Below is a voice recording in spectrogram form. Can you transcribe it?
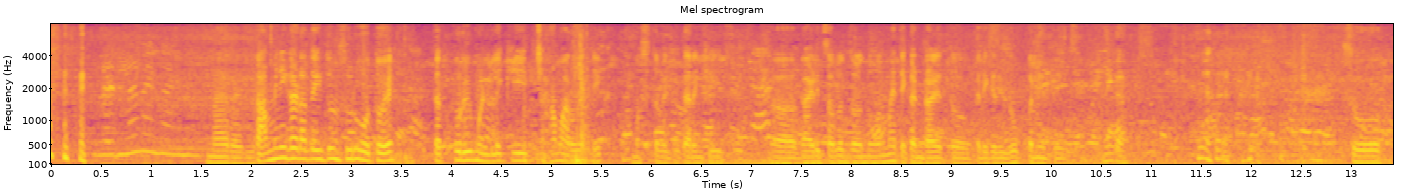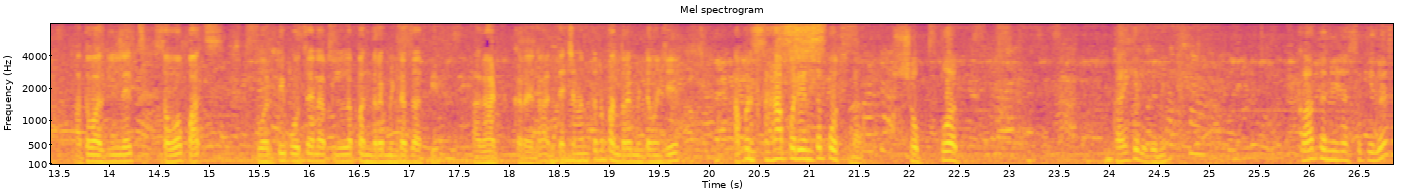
रडला नाही काय? नाही नाही राहिलं तामिनी घाट आता इथून सुरू होतोय. तत्पूर्वी म्हटलं की चहा मारूयात एक मस्तपैकी कारण की अं, गाडी चालवत जाऊन तुम्हाला माहिती आहे कंटाळा येतो कधी कधी झोप पण येते. नाही का? सो आता वाजलेले आहेत सव्वा पाच. वरती पोचायला आपल्याला पंधरा मिनटं जातील हा घाट करायला. आणि त्याच्यानंतर पंधरा मिनटं म्हणजे आपण सहापर्यंत पोचणार शपथ. काय केलं त्याने? का तनिष असं केलंस?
